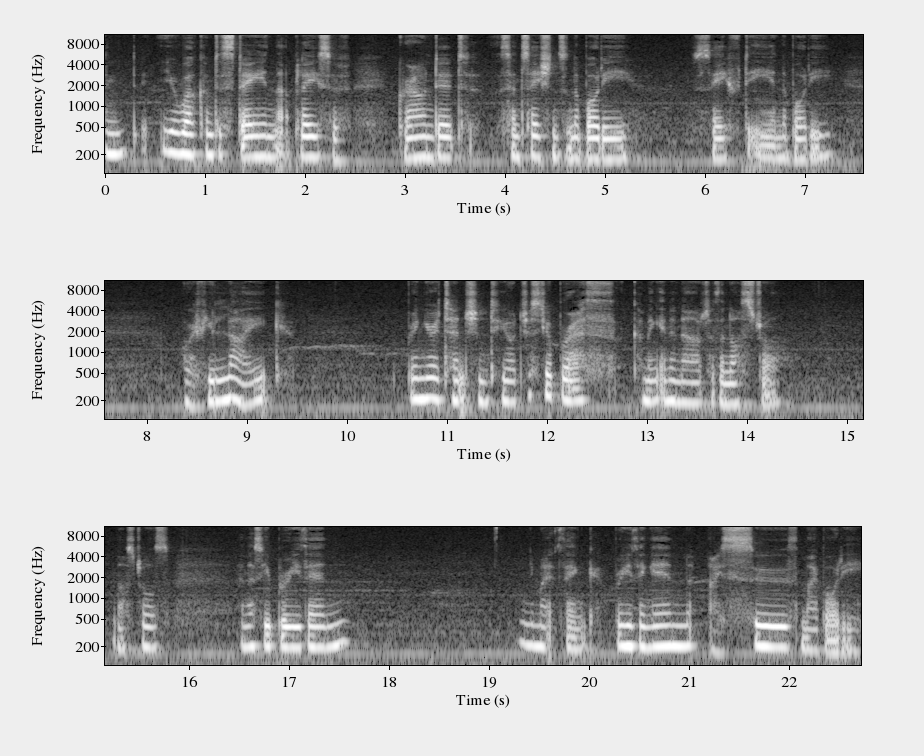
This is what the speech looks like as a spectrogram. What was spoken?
And you're welcome to stay in that place of grounded sensations in the body, safety in the body. Or if you like, bring your attention to your just your breath coming in and out of the nostril, nostrils. And as you breathe in, you might think, breathing in, I soothe my body.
